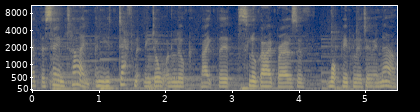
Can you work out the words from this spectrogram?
at the same time, and you definitely don't want to look like the slug eyebrows of what people are doing now.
